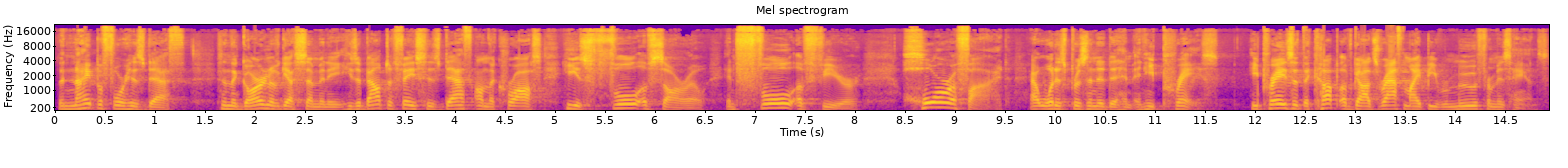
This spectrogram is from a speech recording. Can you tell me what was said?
The night before his death, he's in the Garden of Gethsemane. He's about to face his death on the cross. He is full of sorrow and full of fear, horrified at what is presented to him, and he prays. He prays that the cup of God's wrath might be removed from his hands.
